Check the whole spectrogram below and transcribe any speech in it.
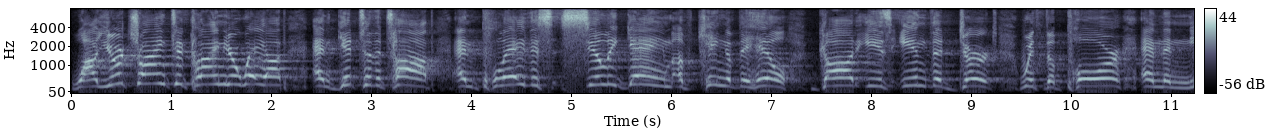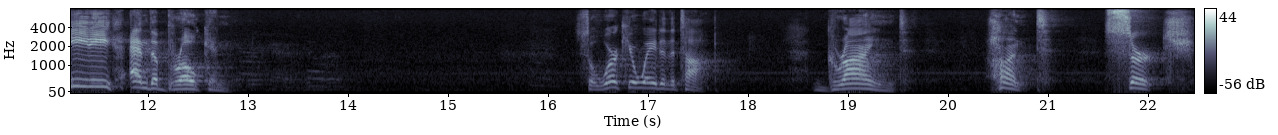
While you're trying to climb your way up and get to the top and play this silly game of king of the hill, God is in the dirt with the poor and the needy and the broken. So work your way to the top. Grind, hunt, search.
